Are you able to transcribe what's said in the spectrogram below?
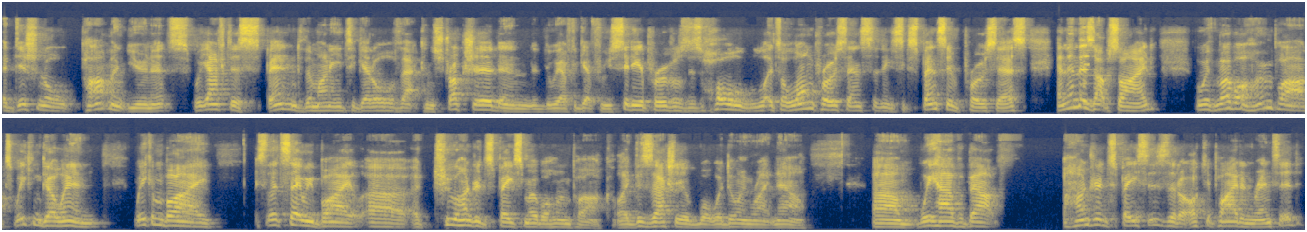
additional apartment units, we have to spend the money to get all of that constructed and we have to get through city approvals. This whole, it's a long process and it's expensive process. And then there's upside. With mobile home parks, we can go in, we can buy so let's say we buy uh, a 200 space mobile home park. Like this is actually what we're doing right now. Um, we have about 100 spaces that are occupied and rented.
